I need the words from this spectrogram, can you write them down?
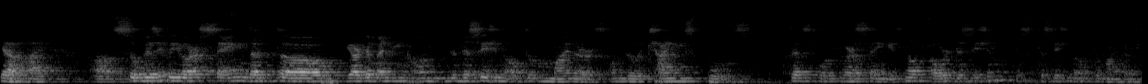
Yeah, hi. Uh, so basically you are saying that uh, we are depending on the decision of the miners, on the Chinese pools. That's what you are saying. It's not our decision, it's the decision of the miners.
